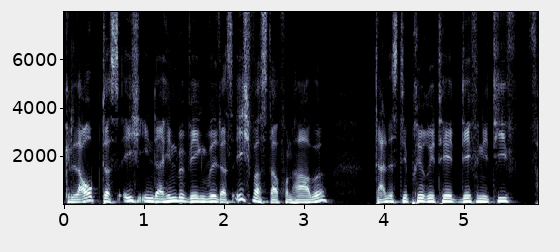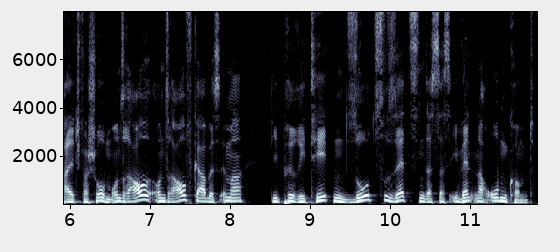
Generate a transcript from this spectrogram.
glaubt, dass ich ihn dahin bewegen will, dass ich was davon habe, dann ist die Priorität definitiv falsch verschoben. Unsere, unsere Aufgabe ist immer, die Prioritäten so zu setzen, dass das Event nach oben kommt.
